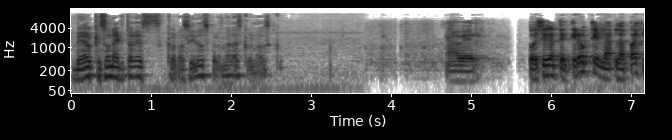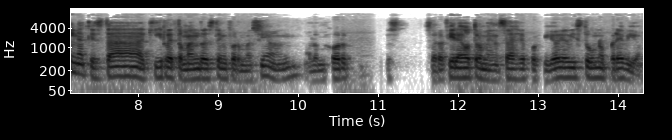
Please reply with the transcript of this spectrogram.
veo que son actores conocidos, pero no las conozco. A ver, pues fíjate, creo que la, página que está aquí retomando esta información, a lo mejor pues, se refiere a otro mensaje, porque yo había visto uno previo,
